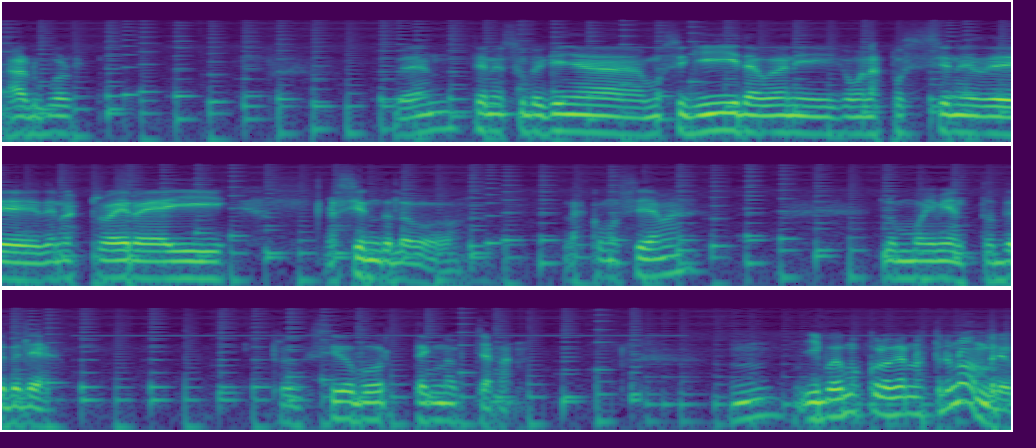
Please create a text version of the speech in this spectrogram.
Artwork. ¿Ven? Tiene su pequeña musiquita, weón, y como las posiciones de, de nuestro héroe ahí haciéndolo, las, ¿cómo se llama? Los movimientos de pelea. Producido por Tecno Japan. Y podemos colocar nuestro nombre.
